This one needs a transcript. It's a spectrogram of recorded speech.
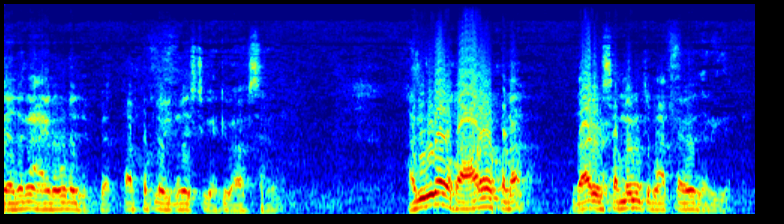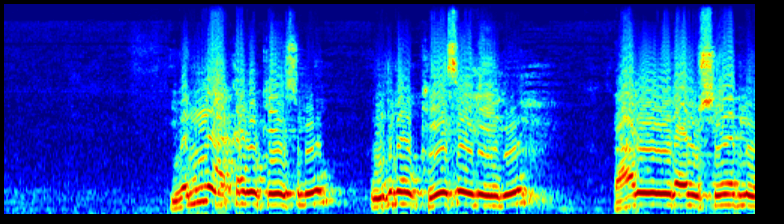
లేదని ఆయన కూడా చెప్పారు. అప్పట్లో ఇన్వెస్టిగేటివ్ ఆఫీసర్ అది కూడా ఒక ఆరోపణ. దానికి సంబంధించి మాత్రమే జరిగింది. ఇవన్నీ అక్రమ కేసులు. ఇందులో కేసే లేదు. రామోజీరావు షేర్లు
